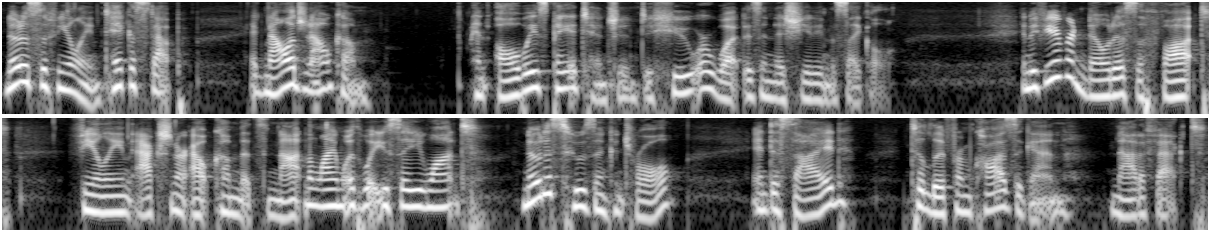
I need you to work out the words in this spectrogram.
Notice a feeling. Take a step. Acknowledge an outcome. And always pay attention to who or what is initiating the cycle. And if you ever notice a thought, feeling, action, or outcome that's not in alignment with what you say you want, notice who's in control and decide to live from cause again, not effect.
